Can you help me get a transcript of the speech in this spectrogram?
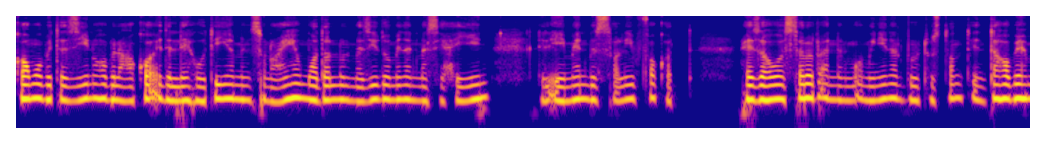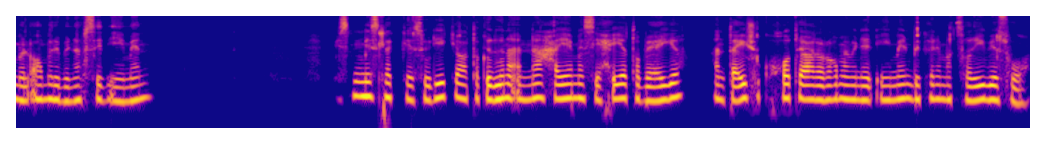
قاموا بتزيينه بالعقائد اللاهوتية من صنعهم وضلوا المزيد من المسيحيين للإيمان بالصليب فقط. هذا هو السبب أن المؤمنين البروتستانت انتهى بهم الأمر بنفس الإيمان. مثل الكاثوليك يعتقدون أنها حياة مسيحية طبيعية أن تعيش كخاطئ على الرغم من الإيمان بكلمة صليب يسوع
